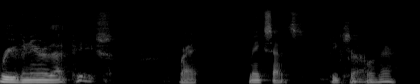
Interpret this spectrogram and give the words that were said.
re-veneer that piece. Right. Makes sense. Be So- careful there.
